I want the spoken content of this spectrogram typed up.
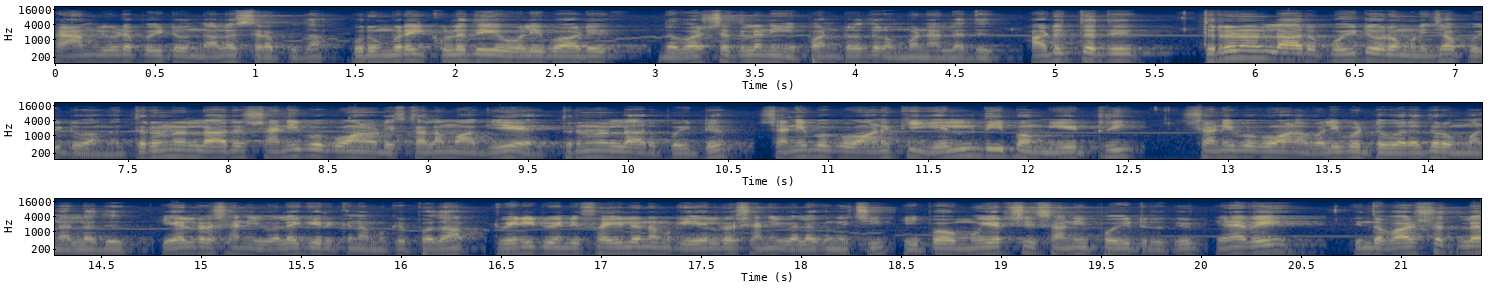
ஃபேமிலியோட போயிட்டு வந்தாலும் சிறப்பு தான். ஒரு முறை குலதெய்வ வழிபாடு இந்த வருஷத்தில் நீங்கள் பண்ணுறது ரொம்ப நல்லது. அடுத்தது திருநள்ளாறு போயிட்டு வர முடிஞ்சா போயிட்டு வாங்க. திருநள்ளாறு சனி பகவானுடைய ஸ்தலமாகிய திருநள்ளாறு போயிட்டு சனி பகவானுக்கு எல் தீபம் ஏற்றி சனி பகவானை வழிபட்டு வர்றது ரொம்ப நல்லது. ஏழரை சனி விலகி இருக்கு நமக்கு இப்போதான். டுவெண்ட்டி டுவெண்ட்டி ஃபைவ்ல நமக்கு ஏழரை சனி விலகுனுச்சு. இப்போ முயற்சி சனி போயிட்டு இருக்கு எனவே இந்த வருஷத்துல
